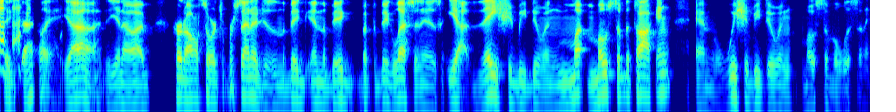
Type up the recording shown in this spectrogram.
exactly. Yeah. You know, I've heard all sorts of percentages and the big in the big, but the big lesson is, yeah, they should be doing mo- most of the talking and we should be doing most of the listening.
